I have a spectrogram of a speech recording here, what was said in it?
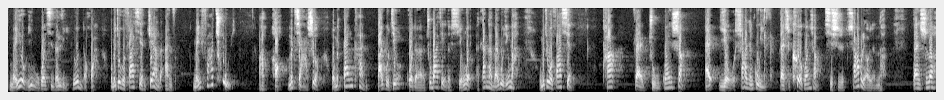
没有因果关系的理论的话，我们就会发现这样的案子没法处理。啊，好，我们假设我们单看白骨精或者猪八戒的行为，单看白骨精吧，我们就会发现，他在主观上，哎，有杀人故意，但是客观上其实杀不了人的。但是呢，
